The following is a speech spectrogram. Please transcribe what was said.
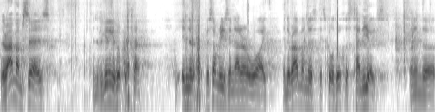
The Rambam says in the beginning of Hilchas Tan, in the, for some reason I don't know why, in the Rambam it's called Hilchas Taniyos, and in the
